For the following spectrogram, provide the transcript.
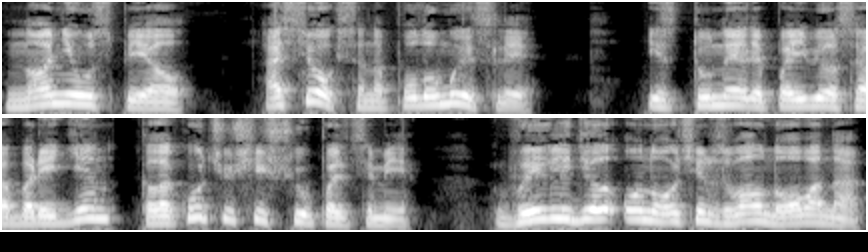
но не успел. Осекся на полумысли. Из туннеля появился абориген, колокочущий щупальцами. Выглядел он очень взволнованно.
